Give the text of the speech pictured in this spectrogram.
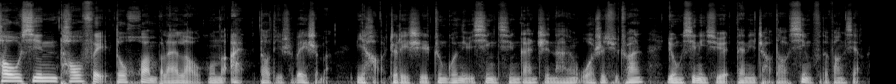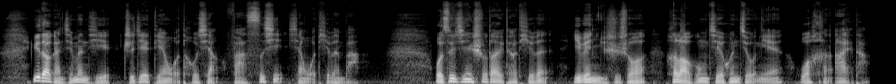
掏心掏肺都换不来老公的爱，到底是为什么？你好，这里是中国女性情感指南，我是许川，用心理学带你找到幸福的方向。遇到感情问题，直接点我头像发私信向我提问吧。我最近收到一条提问，一位女士说，和老公结婚九年，我很爱他，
